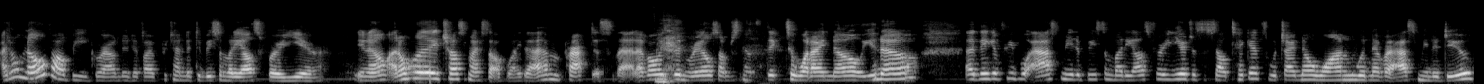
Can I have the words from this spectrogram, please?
I don't know if I'll be grounded if I pretended to be somebody else for a year. You know, I don't really trust myself like that. I haven't practiced that. I've always Yeah. been real, so I'm just gonna stick to what I know. You know, I think if people asked me to be somebody else for a year just to sell tickets, which I know one would never ask me to do,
